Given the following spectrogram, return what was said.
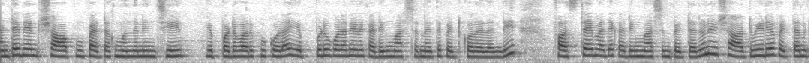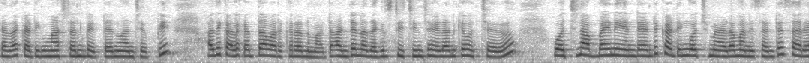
అంటే నేను షాపు పెట్టక ముందు నుంచి ఇప్పటి వరకు కూడా ఎప్పుడు కూడా నేను కటింగ్ మాస్టర్ని అయితే పెట్టుకోలేదండి. ఫస్ట్ టైం అయితే కటింగ్ మాస్టర్ని పెట్టాను. నేను షార్ట్ వీడియో పెట్టాను కదా కటింగ్ మాస్టర్ని పెట్టాను అని చెప్పి. అది కలకత్తా వర్కర్ అనమాట అంటే నా దగ్గర స్టిచ్చింగ్ చేయడానికే వచ్చారు. వచ్చిన అబ్బాయిని ఏంటంటే కటింగ్ వచ్చి మేడం అనేసి అంటే సరే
